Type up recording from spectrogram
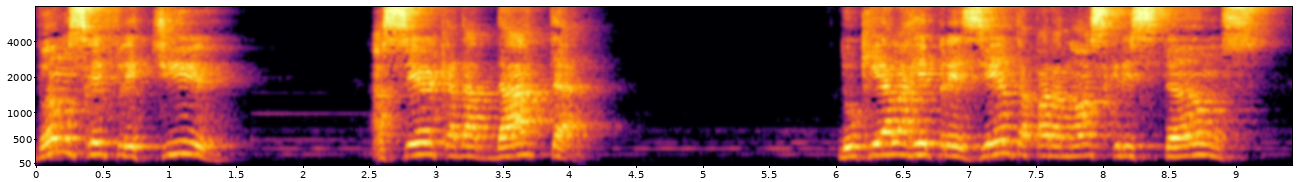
Vamos refletir acerca da data, do que ela representa para nós cristãos.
